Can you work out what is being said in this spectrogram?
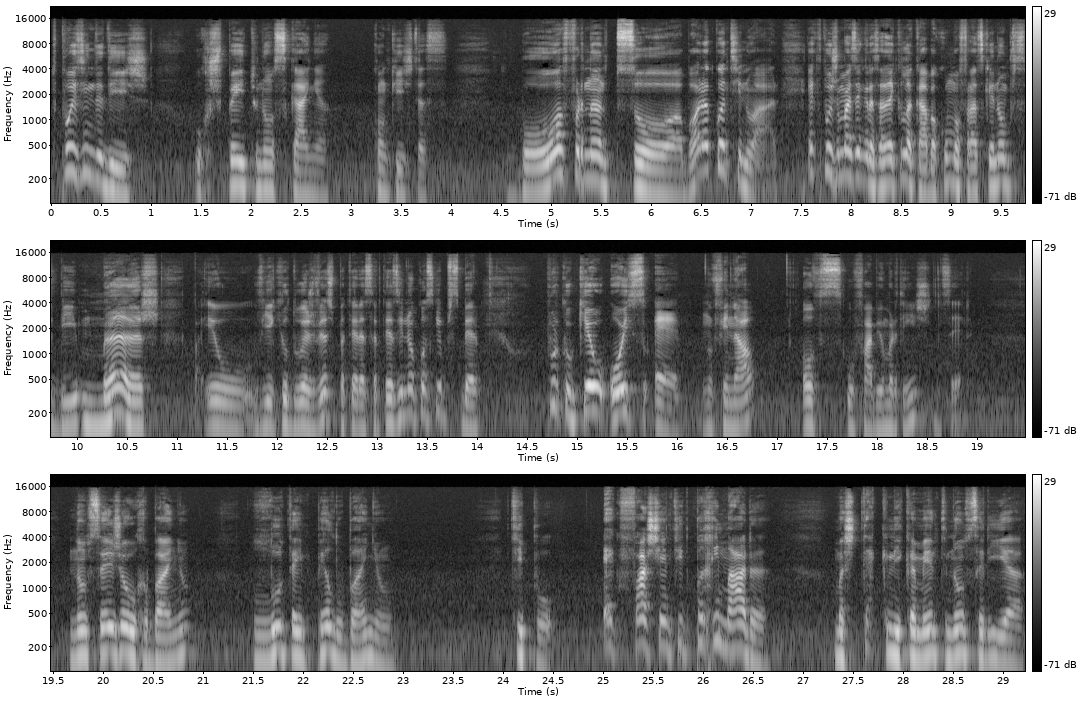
Depois ainda diz: O respeito não se ganha, conquista-se. Boa, Fernando Pessoa, bora continuar. É que depois o mais engraçado é que ele acaba com uma frase que eu não percebi, mas eu vi aquilo duas vezes para ter a certeza e não consegui perceber. Porque o que eu ouço é, no final, ouve-se o Fábio Martins dizer: Não seja o rebanho, lutem pelo banho. Tipo, é que faz sentido para rimar. Mas tecnicamente não seria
